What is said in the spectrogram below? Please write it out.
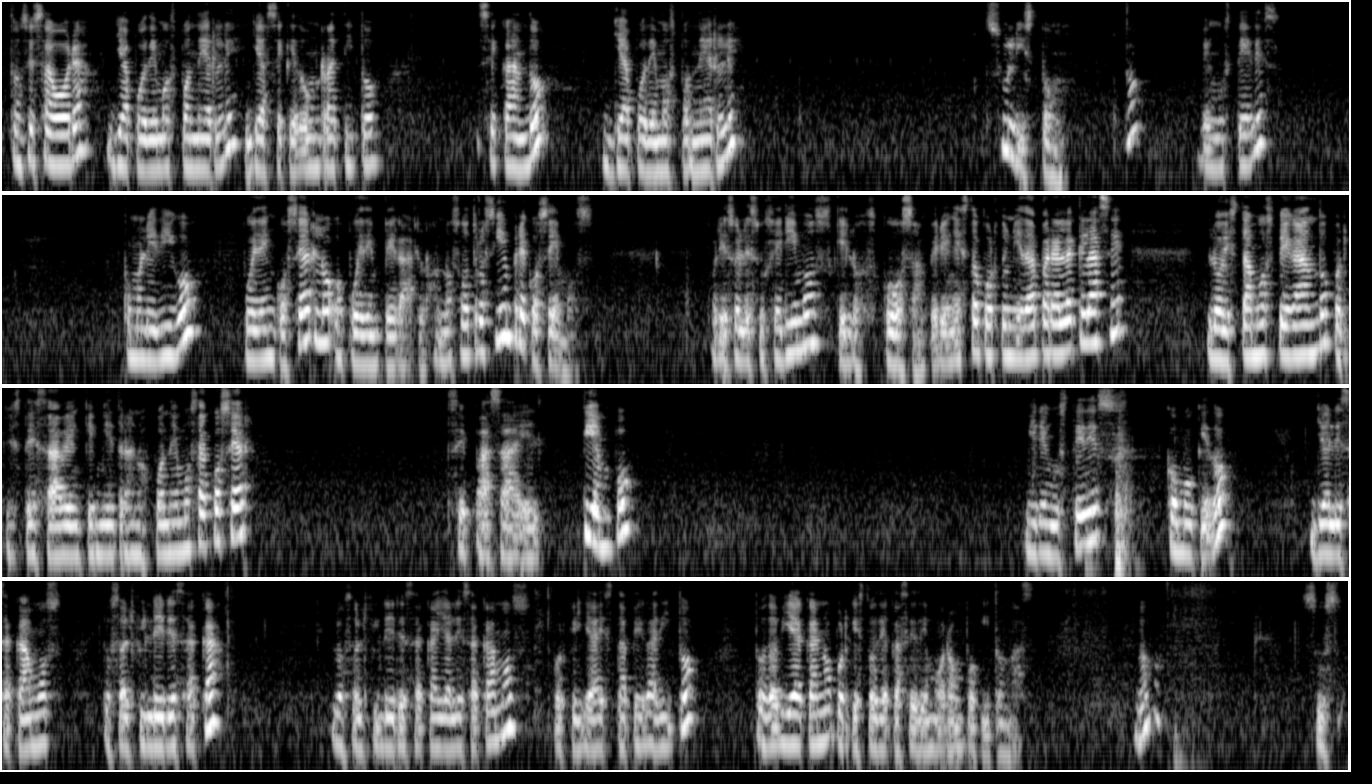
Entonces ahora ya podemos ponerle, ya se quedó un ratito secando, ya podemos ponerle su listón. ¿Ven ustedes? Como le digo, pueden coserlo o pueden pegarlo. Nosotros siempre cosemos. Por eso les sugerimos que los cosan. Pero en esta oportunidad para la clase lo estamos pegando porque ustedes saben que mientras nos ponemos a coser se pasa el tiempo miren ustedes cómo quedó ya le sacamos los alfileres acá los alfileres acá ya le sacamos porque ya está pegadito todavía acá no porque esto de acá se demora un poquito más ¿no? sus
